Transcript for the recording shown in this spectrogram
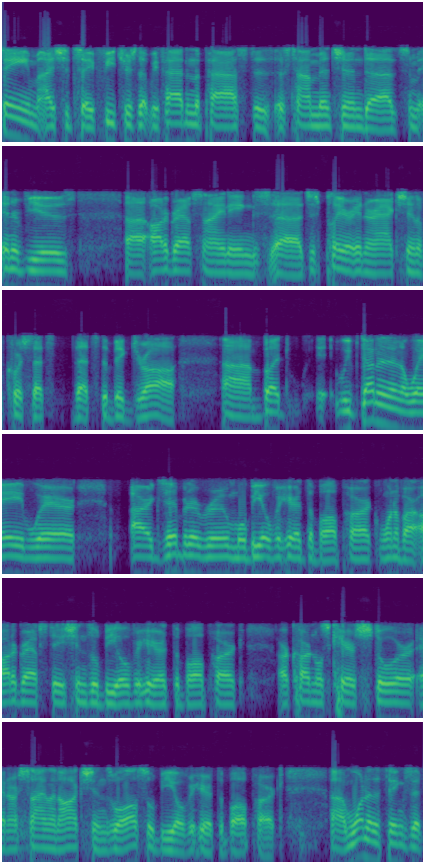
same, I should say, features that we've had in the past. As, as Tom mentioned, uh, some interviews, uh, autograph signings, uh, just player interaction. Of course, that's that's the big draw. Uh, but we've done it in a way where our exhibitor room will be over here at the ballpark. One of our autograph stations will be over here at the ballpark. Our Cardinals Care store and our silent auctions will also be over here at the ballpark. Uh, one of the things that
